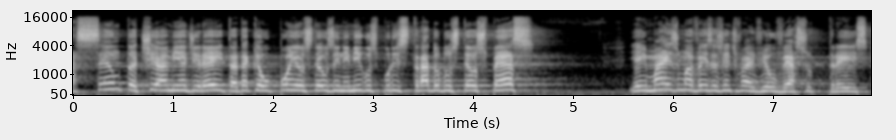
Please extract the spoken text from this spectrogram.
Assenta-te à minha direita, até que eu ponha os teus inimigos por estrado dos teus pés. E aí, mais uma vez, a gente vai ver o verso 3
